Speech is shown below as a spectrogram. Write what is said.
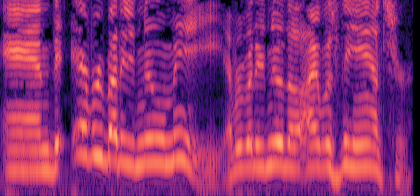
and everybody knew me. Everybody knew that I was the answer.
